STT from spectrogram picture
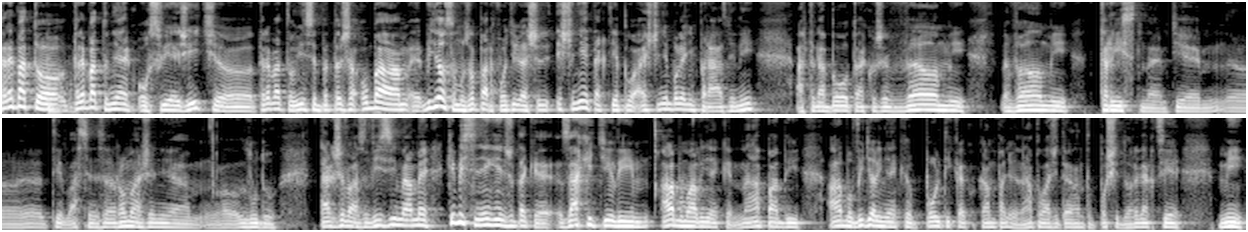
treba to, treba to nejak osviežiť, uh, treba to vymyslieť, pretože sa obávam, e, videl som už zo pár fotiek, ešte, ešte nie je tak teplo a ešte neboli ani prázdniny a teda bolo to akože veľmi, veľmi tristné tie, uh, tie vlastne zhromaženia ľudu. Takže vás vyzývame, keby ste niekde niečo také zachytili, alebo mali nejaké nápady, alebo videli nejakého politika ako kampaňu na pláži, tak nám to pošli do redakcie. My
